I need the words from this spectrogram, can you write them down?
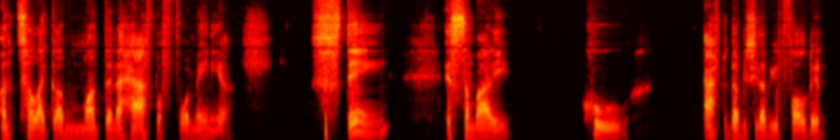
until like a month and a half before Mania. Sting is somebody who, after WCW folded,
